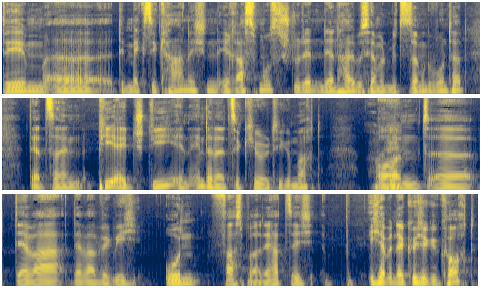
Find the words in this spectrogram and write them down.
dem, äh, dem mexikanischen Erasmus-Studenten, der ein halbes Jahr mit mir zusammen gewohnt hat. Der hat sein PhD in Internet Security gemacht. Okay. Und äh, der, war, der war wirklich unfassbar. Der hat sich, ich habe in der Küche gekocht,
